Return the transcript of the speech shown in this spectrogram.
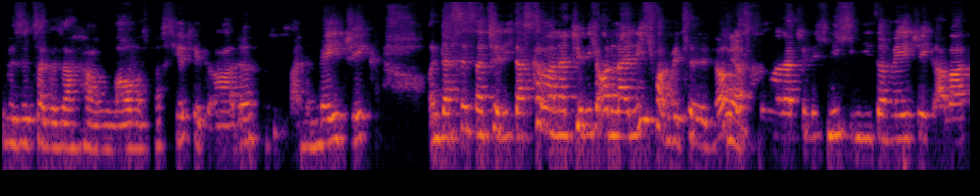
die Besitzer gesagt haben, wow, was passiert hier gerade? Das ist eine Magic. Und das ist natürlich, das kann man natürlich online nicht vermitteln. Ne? Ja. Das kann man natürlich nicht in dieser Magic, aber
